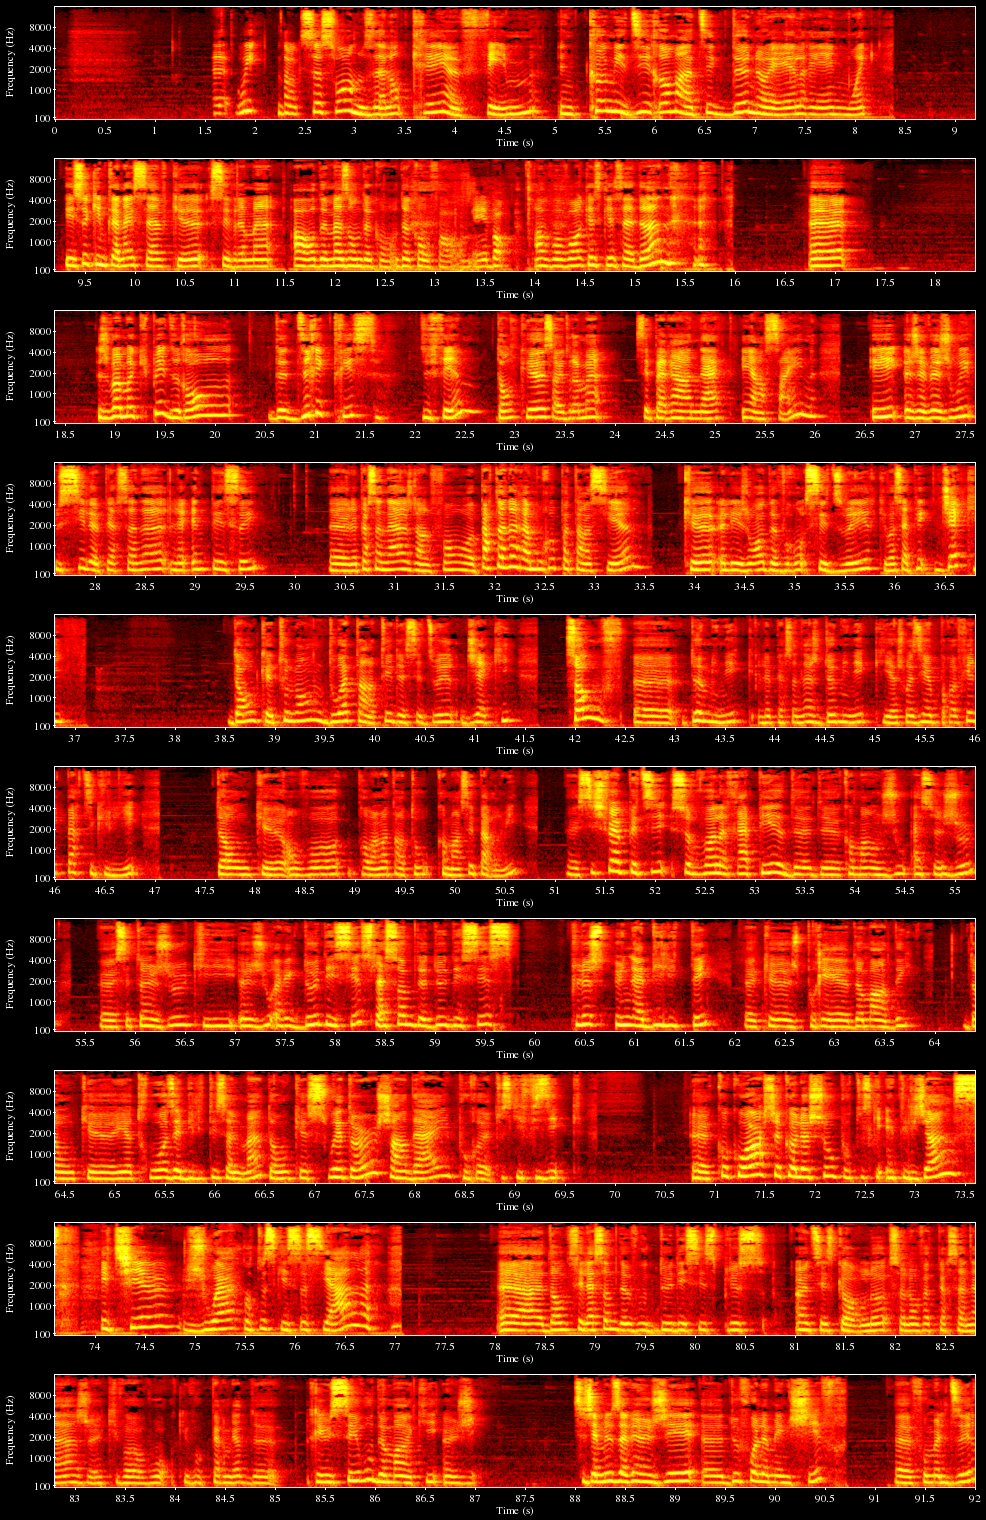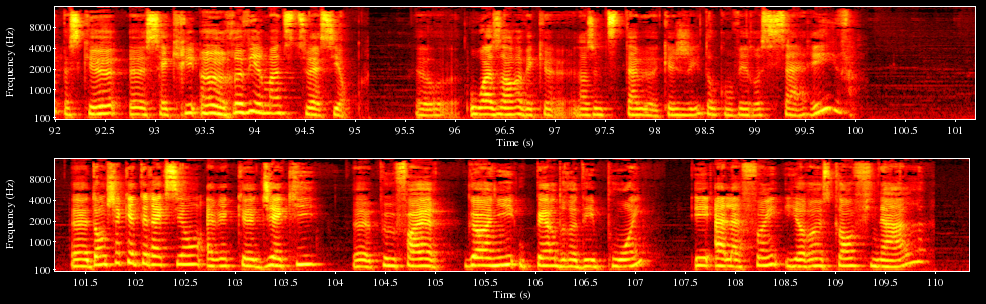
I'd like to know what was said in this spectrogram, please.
Euh, oui, donc ce soir, nous allons créer un film, une comédie romantique de Noël, rien de moins. Et ceux qui me connaissent savent que c'est vraiment hors de ma zone de, de confort. Mais bon, on va voir qu'est-ce que ça donne. euh, je vais m'occuper du rôle de directrice du film. Donc, euh, ça va être vraiment séparé en actes et en scène. Et je vais jouer aussi le personnage, le NPC euh, le personnage, dans le fond, euh, partenaire amoureux potentiel que les joueurs devront séduire, qui va s'appeler Jackie. Donc, tout le monde doit tenter de séduire Jackie, sauf euh, Dominique, le personnage Dominique, qui a choisi un profil particulier. Donc, on va probablement tantôt commencer par lui. si je fais un petit survol rapide de comment on joue à ce jeu, c'est un jeu qui joue avec 2d6. La somme de 2d6 plus une habilité euh, que je pourrais demander. Donc, euh, il y a trois habilités seulement. Donc, sweater, chandail pour euh, tout ce qui est physique. cocoa, chocolat chaud pour tout ce qui est intelligence. Et cheer, joie pour tout ce qui est social. donc, c'est la somme de vos 2d6 plus un de ces scores-là, selon votre personnage, qui va, qui va permettre de réussir ou de manquer un G. Si jamais vous avez un jet euh, deux fois le même chiffre, euh, faut me le dire parce que euh, ça crée un revirement de situation au hasard avec dans une petite table que j'ai. Donc on verra si ça arrive. donc chaque interaction avec Jackie peut faire gagner ou perdre des points et à la fin il y aura un score final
